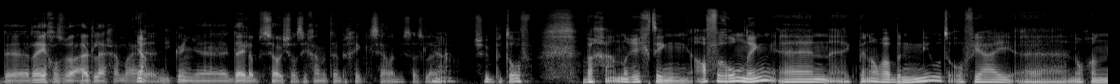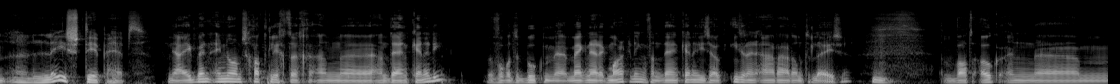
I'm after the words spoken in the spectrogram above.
de regels wel uitleggen, maar Ja. eh, die kun je delen op de socials. Die gaan we ter beschikking stellen, dus dat is leuk. Ja, super tof. We gaan richting afronding. En ik ben al wel benieuwd of jij eh, nog een, leestip hebt. Nou, ik ben enorm schatplichtig aan, aan Dan Kennedy. Bijvoorbeeld het boek Ma- Magnetic Marketing van Dan Kennedy zou ik iedereen aanraden om te lezen. Hmm. Wat ook een, ehm,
